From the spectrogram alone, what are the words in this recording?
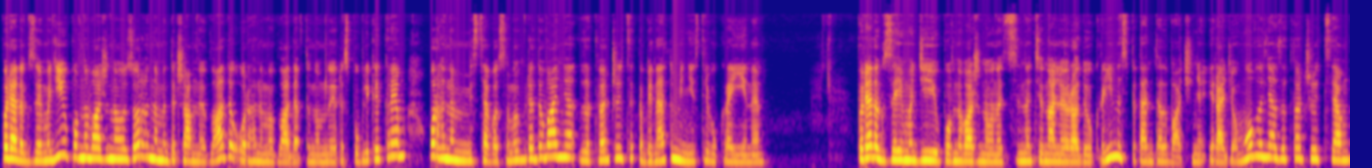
Порядок взаємодії уповноваженого з органами державної влади, органами влади Автономної Республіки Крим, органами місцевого самоврядування затверджується Кабінетом міністрів України. Порядок взаємодії уповноваженого Національною радою України з питань телебачення і радіомовлення затверджується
